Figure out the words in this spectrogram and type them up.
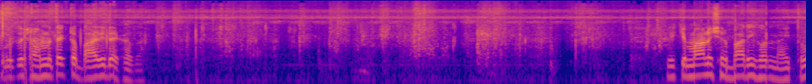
পুরো তো সামনে তো একটা বাড়ি দেখা যায়। এদিকে মানুষের বাড়ি ঘর নাই তো?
